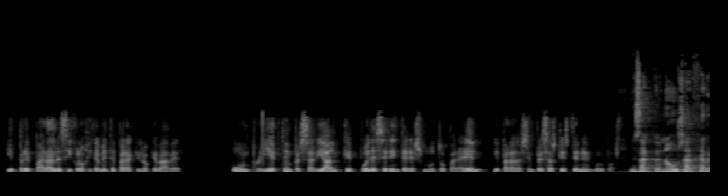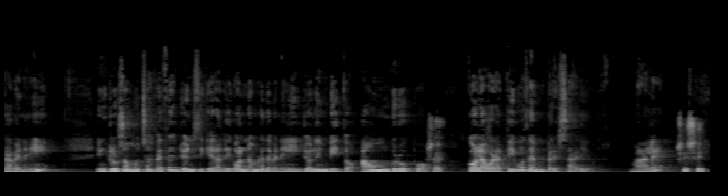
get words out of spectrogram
y prepararle psicológicamente para que lo que va a haber un proyecto empresarial que puede ser interés mutuo para él y para las empresas que estén en el grupo. Exacto, no usar jerga BNI. Incluso muchas veces yo ni siquiera digo el nombre de BNI, yo le invito a un grupo colaborativo de empresarios. ¿Vale? Sí, sí.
